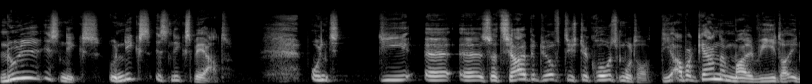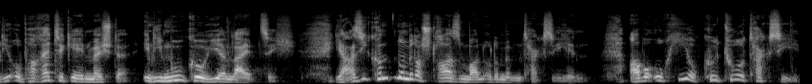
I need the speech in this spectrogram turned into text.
Null ist nichts und nichts ist nichts wert. Und die äh, äh, sozial bedürftige Großmutter, die aber gerne mal wieder in die Operette gehen möchte, in die Muko hier in Leipzig. Ja, sie kommt nur mit der Straßenbahn oder mit dem Taxi hin. Aber auch hier Kulturtaxi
